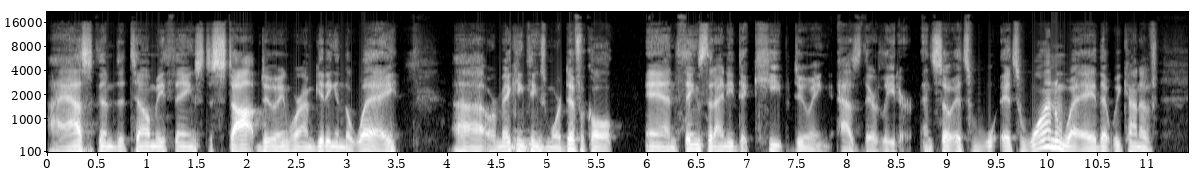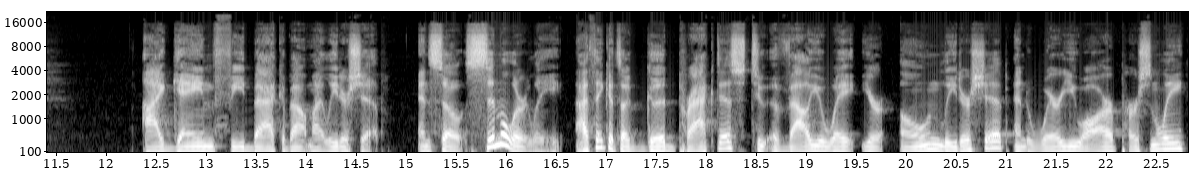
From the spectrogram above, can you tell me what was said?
I ask them to tell me things to stop doing where I'm getting in the way uh, or making things more difficult and things that I need to keep doing as their leader. And so it's it's one way that we kind of I gain feedback about my leadership and so, similarly, I think it's a good practice to evaluate your own leadership and where you are personally,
